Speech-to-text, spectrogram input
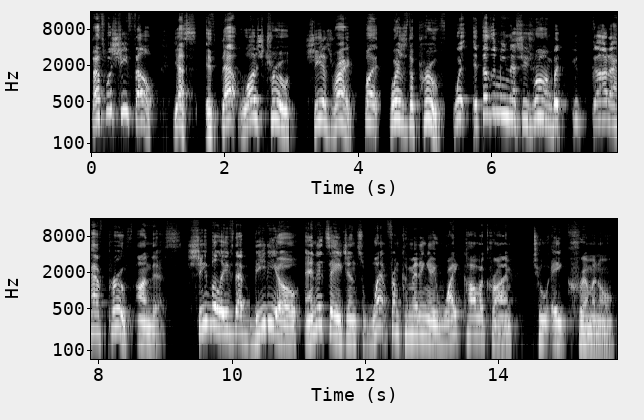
That's what she felt. Yes, if that was true, she is right. But where's the proof? It doesn't mean that she's wrong, but you gotta have proof on this. She believes that BDO and its agents went from committing a white collar crime to a criminal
